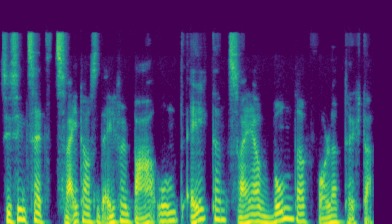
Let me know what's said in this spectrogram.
Sie sind seit 2011 ein Paar und Eltern zweier wundervoller Töchter.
